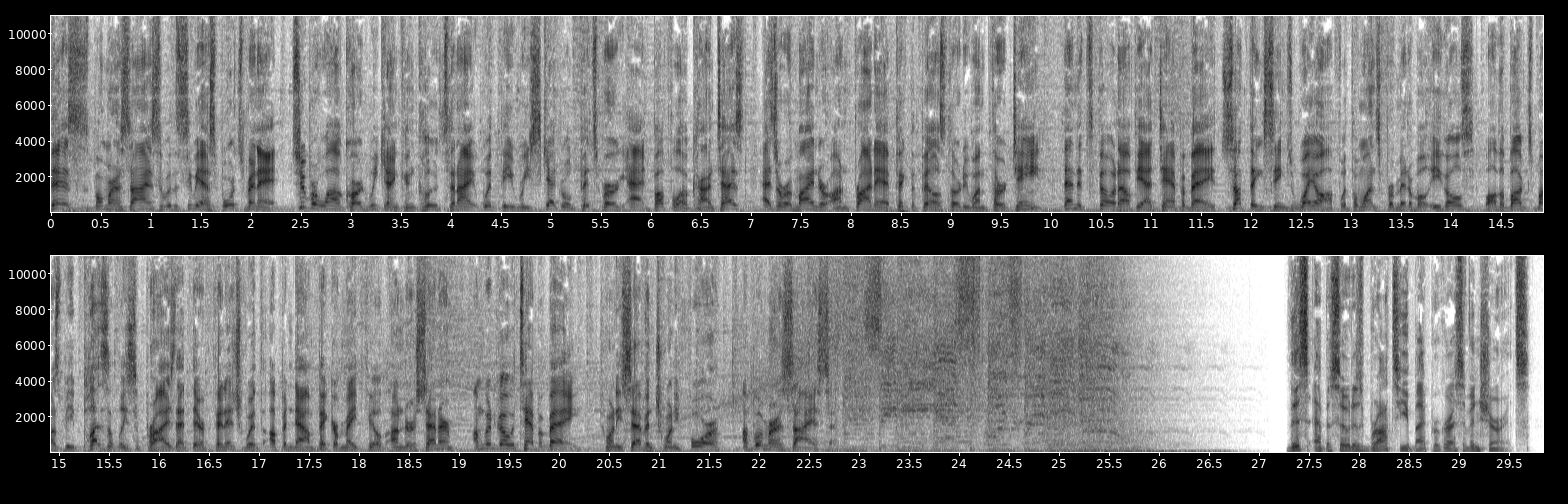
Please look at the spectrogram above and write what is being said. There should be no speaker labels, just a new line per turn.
This is Boomer Esiason with the CBS Sports Minute. Super Wild Card Weekend concludes tonight with the rescheduled Pittsburgh at Buffalo contest. As a reminder, on Friday I picked the Bills 31-13. Then it's Philadelphia at Tampa Bay. Something seems way off with the once formidable Eagles. While the Bucs must be pleasantly surprised at their finish with up and down Baker Mayfield under center, I'm going to go with Tampa Bay 27-24. I'm Boomer Esiason.
This episode is brought to you by Progressive Insurance.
